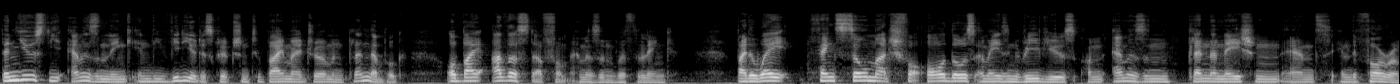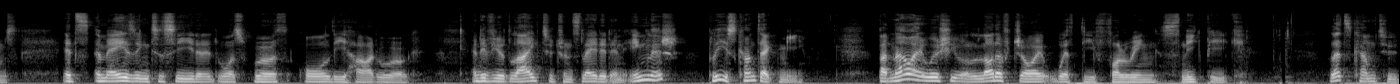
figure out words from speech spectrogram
then use the Amazon link in the video description to buy my German Blender book or buy other stuff from Amazon with the link. By the way, thanks so much for all those amazing reviews on Amazon, Blender Nation and in the forums. It's amazing to see that it was worth all the hard work. And if you'd like to translate it in English, please contact me. But now I wish you a lot of joy with the following sneak peek. Let's come to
